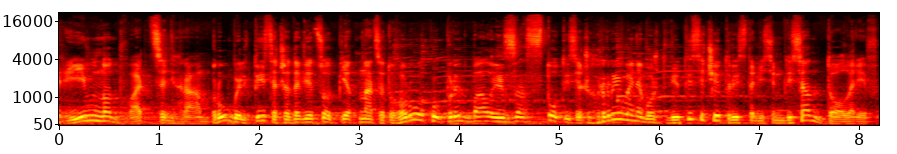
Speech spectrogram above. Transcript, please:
рівно 20 грам. Рубль 1915 року придбали за 100 тисяч гривень або ж 2380 доларів.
